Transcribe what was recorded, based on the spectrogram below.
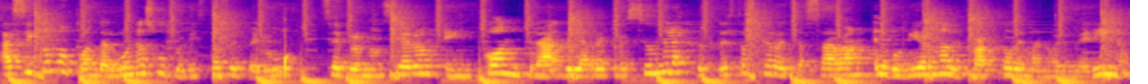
así como cuando algunos futbolistas de Perú se pronunciaron en contra de la represión de las protestas que rechazaban el gobierno de facto de Manuel Merino,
